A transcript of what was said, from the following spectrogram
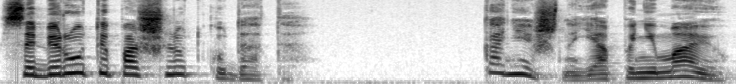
Соберут и пошлют куда-то. Конечно, я понимаю,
